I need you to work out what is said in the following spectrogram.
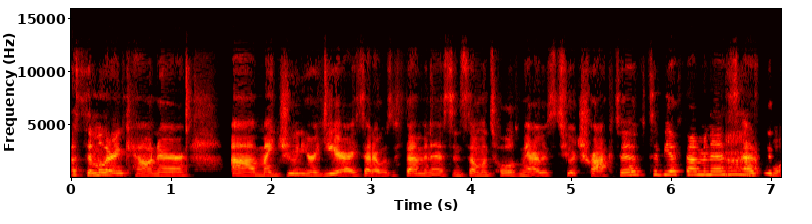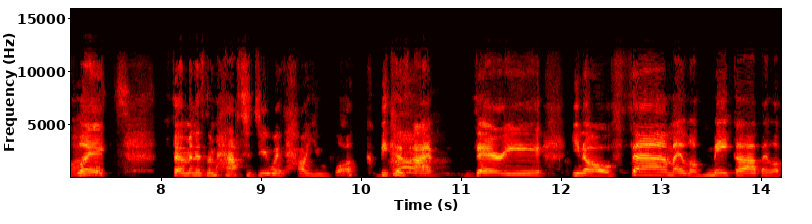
a similar encounter um, my junior year i said i was a feminist and someone told me i was too attractive to be a feminist as it's like feminism has to do with how you look because i'm very you know femme i love makeup i love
